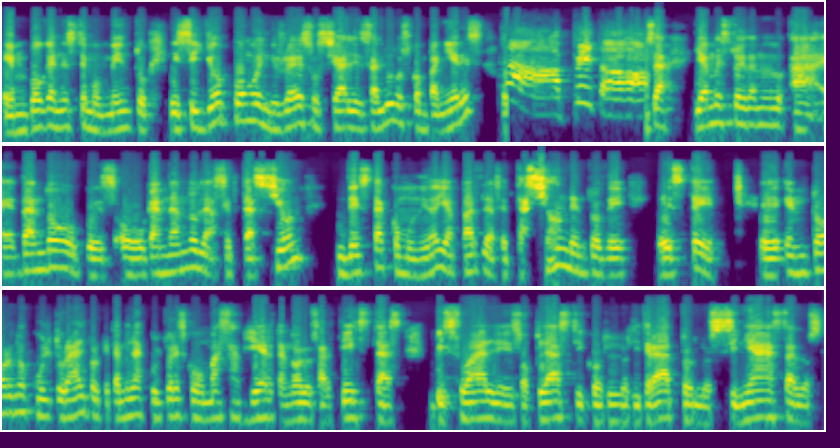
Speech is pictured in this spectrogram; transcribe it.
en boga en este momento, y si yo pongo en mis redes sociales, saludos compañeros, ¡Ah, pita! o sea, ya me estoy dando, ah, eh, dando, pues, o ganando la aceptación de esta comunidad y aparte la aceptación dentro de este eh, entorno cultural, porque también la cultura es como más abierta, ¿no? Los artistas visuales o plásticos, los literatos, los cineastas, los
